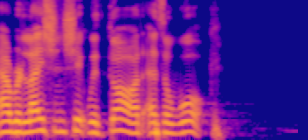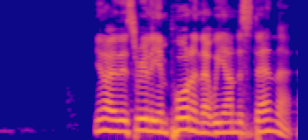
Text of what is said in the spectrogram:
our relationship with God as a walk. You know, it's really important that we understand that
